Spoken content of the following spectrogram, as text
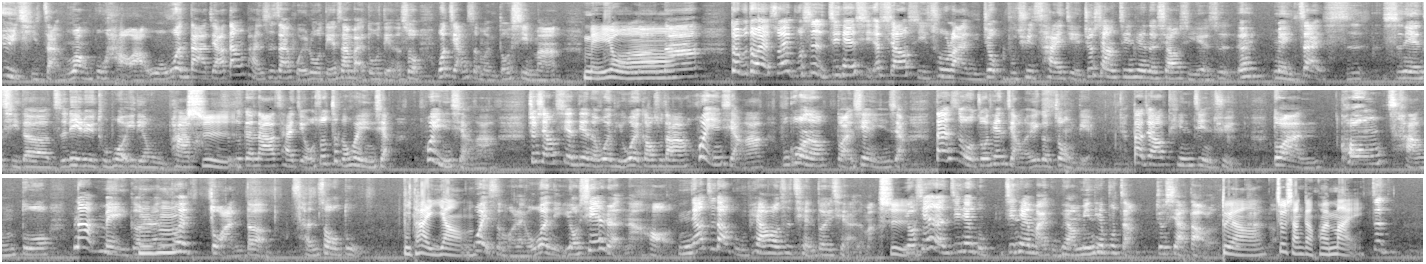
预期展望不好啊。我问大家，当盘是在回落跌三百多点的时候，我讲什么你都信吗？没有啊，啊，对不对？所以不是今天消消息出来你就不去拆解，就像今天的消息也是，哎，美债十十年期的殖利率突破一点五趴嘛，是就是跟大家拆解，我说这个会影响。会影响啊，就像限电的问题，我也告诉大家会影响啊。不过呢，短线影响。但是我昨天讲了一个重点，大家要听进去，短空长多，那每个人对短的承受度不太一样。为什么嘞？我问你，有些人呐、哈，你要知道股票后是钱堆起来的嘛。是有些人今天股今天买股票，明天不涨就吓到了。对啊就想赶快卖。这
